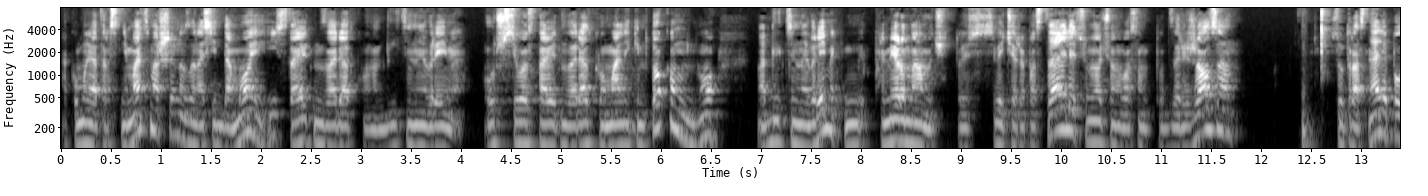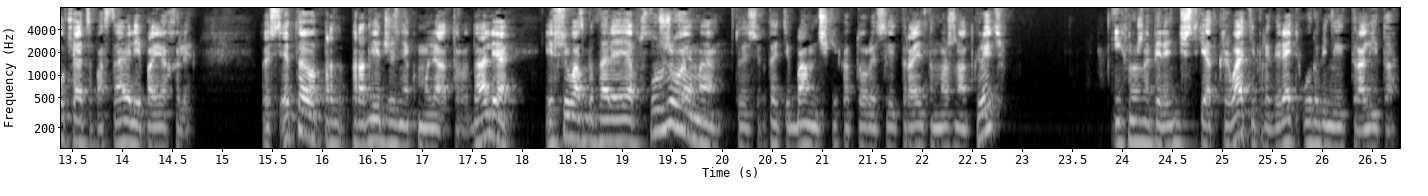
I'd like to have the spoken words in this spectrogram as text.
аккумулятор снимать с машины, заносить домой и ставить на зарядку на длительное время. Лучше всего ставить на зарядку маленьким током, но на длительное время, к примеру, на ночь. То есть с вечера поставили, всю ночь он у вас он подзаряжался, с утра сняли, получается, поставили и поехали. То есть это продлит жизнь аккумулятору. Далее, если у вас батарея обслуживаемая, то есть вот эти баночки, которые с электролитом можно открыть, их нужно периодически открывать и проверять уровень электролита.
